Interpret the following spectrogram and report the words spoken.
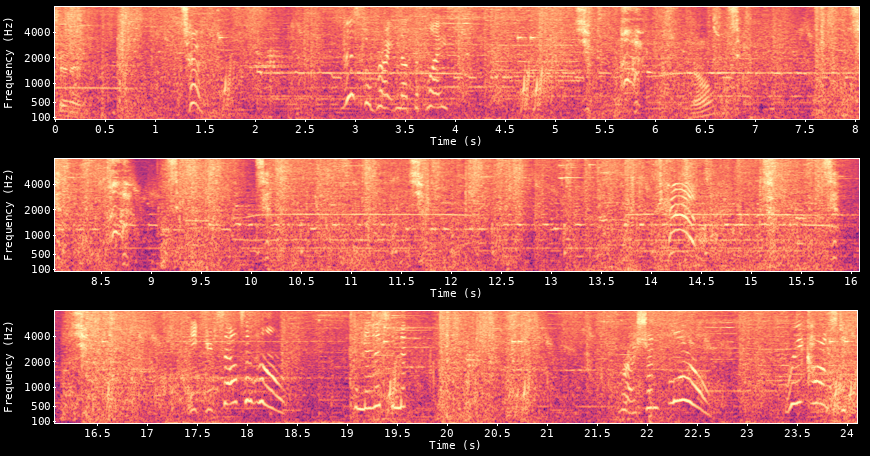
Come. This will brighten up the place. No? Make yourselves at home. Committed to mi- Fresh and floral. Reconstitute.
